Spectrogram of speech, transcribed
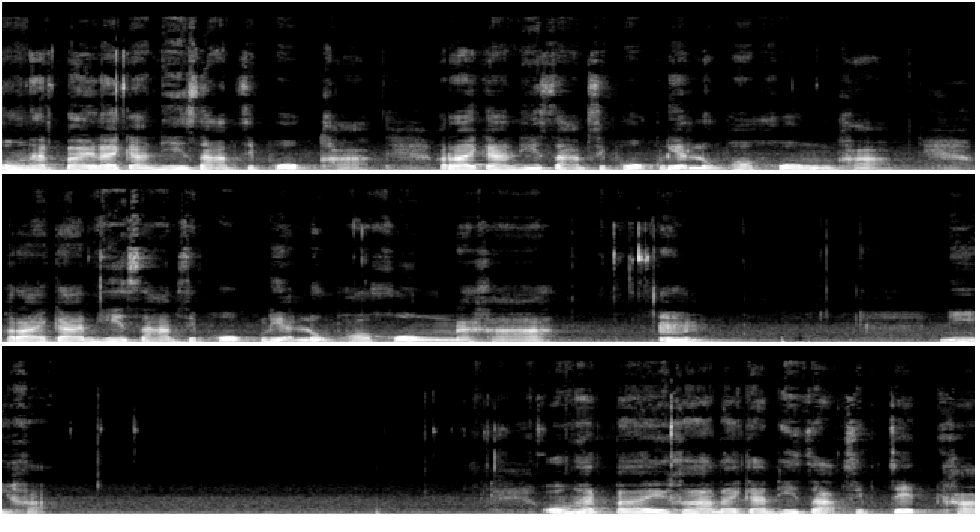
องค์ถัดไปรายการที่ 36 ค่ะ รายการที่ 36 เหรียญหลวงพ่อคงค่ะ รายการที่ 36 เหรียญหลวงพ่อคงนะคะ นี่ค่ะ องค์ถัดไปค่ะ รายการที่37ค่ะ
